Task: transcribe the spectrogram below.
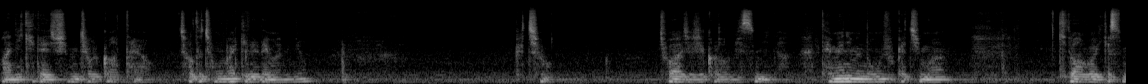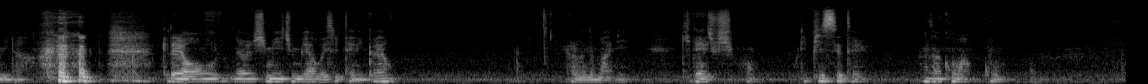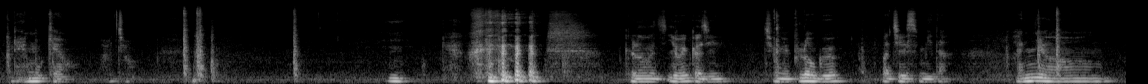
많이 기대해 주시면 좋을 것 같아요. 저도 정말 기대되거든요. 그쵸? 좋아해 주실 거라고 믿습니다. 대면이면 너무 좋겠지만 기도하고 있겠습니다. 그래요. 열심히 준비하고 있을 테니까요. 여러분들 많이 기대해 주시고 우리 피스들 항상 고맙고 우리 행복해요. 이. 그러면 여기까지 지금의 블로그 마치겠습니다. 안녕.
